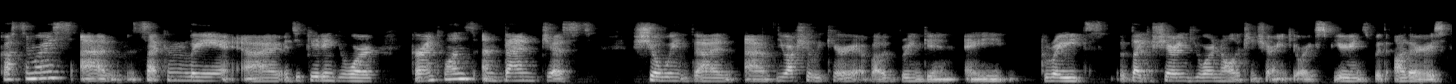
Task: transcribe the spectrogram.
customers and secondly uh, educating your current ones and then just showing that um, you actually care about bringing a great like sharing your knowledge and sharing your experience with others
